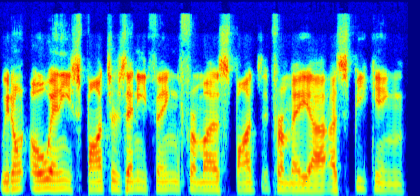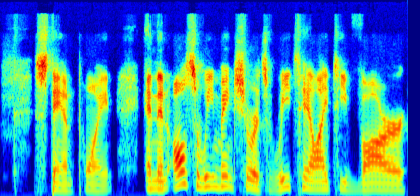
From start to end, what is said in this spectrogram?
We don't owe any sponsors anything from a sponsor from a uh, a speaking standpoint. And then also we make sure it's retail IT VAR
